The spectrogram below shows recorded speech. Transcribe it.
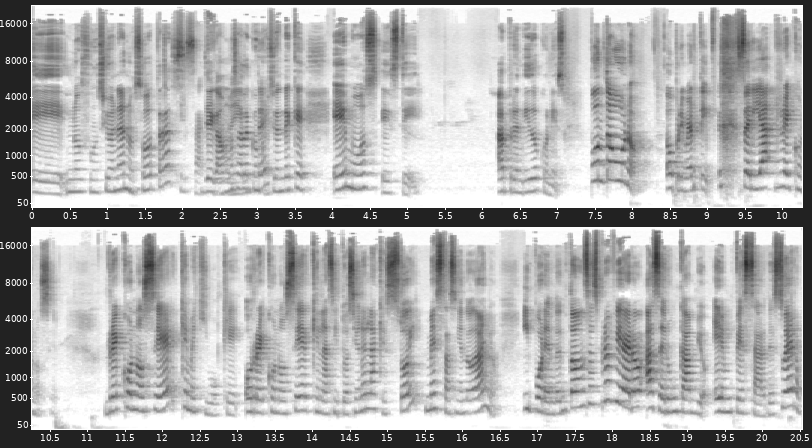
eh, nos funciona a nosotras. Llegamos a la conclusión de que hemos este, aprendido con eso. Punto uno, o primer tip, sería reconocer. Reconocer que me equivoqué o reconocer que en la situación en la que estoy me está haciendo daño y por ende entonces prefiero hacer un cambio, empezar de cero.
